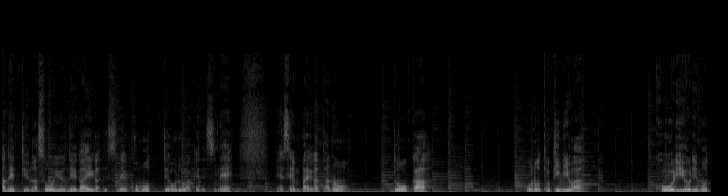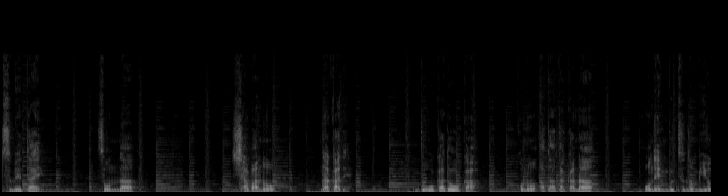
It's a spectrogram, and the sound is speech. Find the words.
鐘っていうのはそういう願いがですねこもっておるわけですね。え、先輩方のどうかこの時には氷よりも冷たいそんなシャバの中でどうかどうかこの温かなお念仏の見教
